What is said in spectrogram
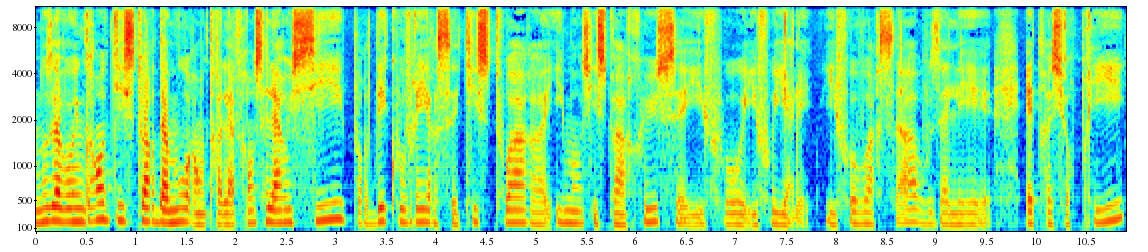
nous avons une grande histoire d'amour entre la France et la Russie. Pour découvrir cette euh, immense histoire russe, il faut, il faut y aller. Il faut voir ça. Vous allez être surpris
